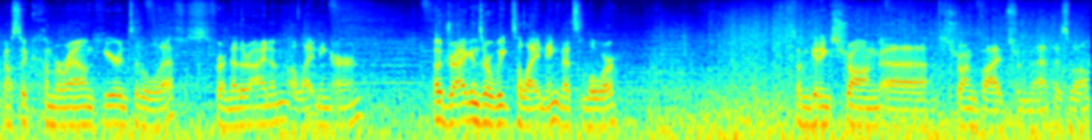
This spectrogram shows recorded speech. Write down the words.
We also come around here and to the left for another item, a lightning urn. Oh, dragons are weak to lightning. That's lore. So I'm getting strong, uh, strong vibes from that as well.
